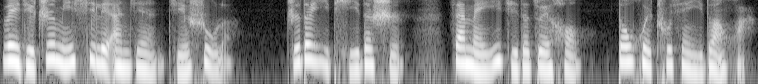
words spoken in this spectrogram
未解之谜系列案件结束了。值得一提的是，在每一集的最后都会出现一段话。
